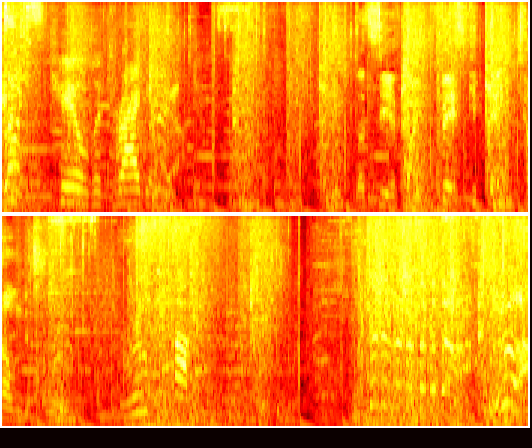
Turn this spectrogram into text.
Let's kill the dragon. Let's see if my fist can get you telling the truth. Group up. たたたたうわ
